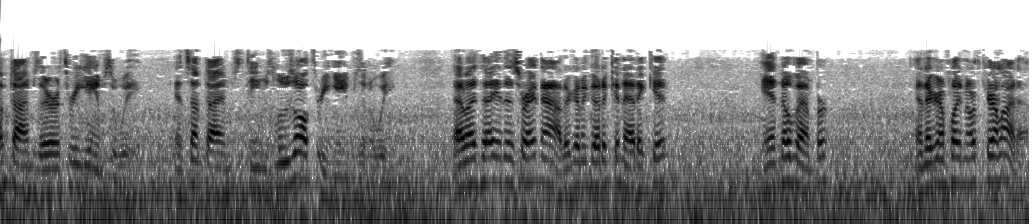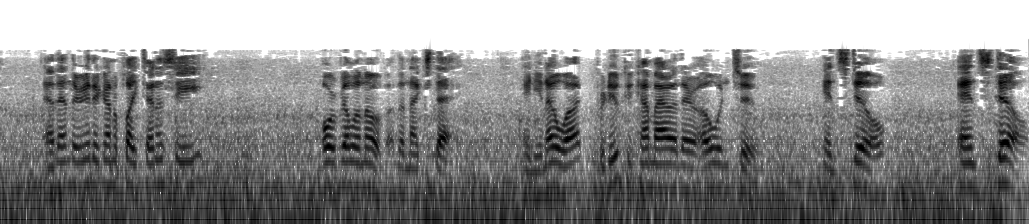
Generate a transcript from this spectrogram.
Sometimes there are three games a week, and sometimes teams lose all three games in a week. And I'm going to tell you this right now: they're going to go to Connecticut in November, and they're going to play North Carolina, and then they're either going to play Tennessee or Villanova the next day. And you know what? Purdue could come out of there 0 and 2 and still and still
